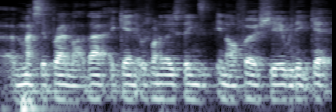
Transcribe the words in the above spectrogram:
a massive brand like that, again, it was one of those things. In our first year, we didn't get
